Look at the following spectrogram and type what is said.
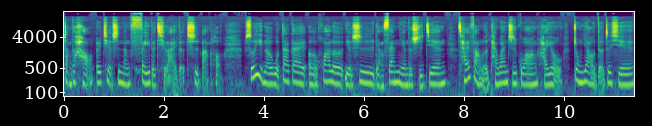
长得好，而且是能飞得起来的翅膀吼。所以呢，我大概呃花了也是两三年的时间，采访了台湾之光，还有重要的这些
